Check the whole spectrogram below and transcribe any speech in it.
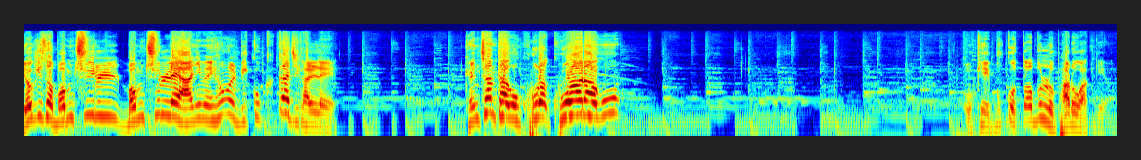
여기서 멈출, 멈출래? 아니면 형을 믿고 끝까지 갈래? 괜찮다고 고라, 고하라고? 오케이 묶고 더블로 바로 갈게요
